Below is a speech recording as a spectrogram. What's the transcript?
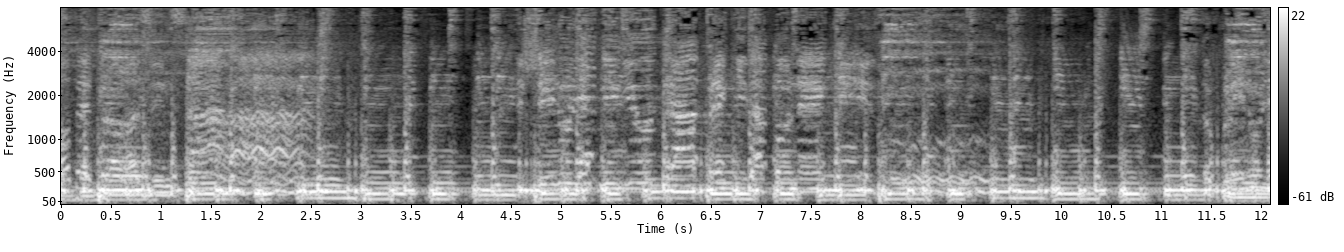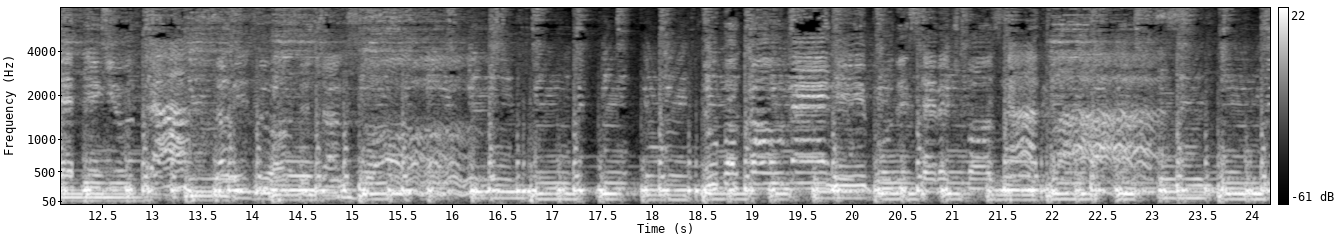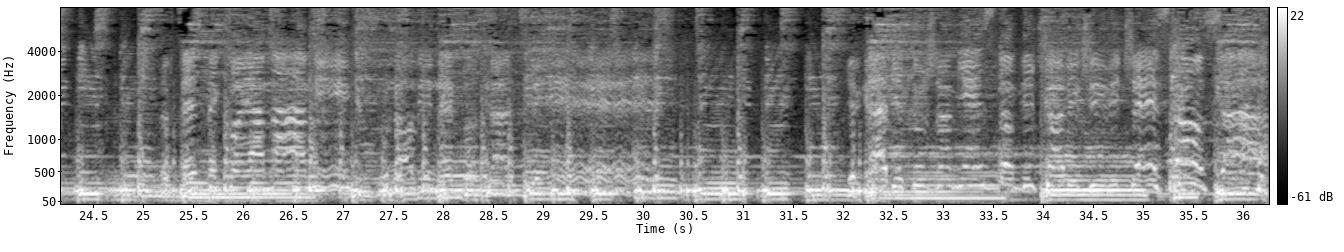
opet prolazim sam. Tišinu ljetnih jutra prekida poneki zvuk. Toplinu ljetnih jutra za licu osjećam svom Duboko u meni budi se već poznat glas. Za ceste koja mami u novi nepoznat svijet grad je tužno mjesto gdje čovjek živi često sam.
